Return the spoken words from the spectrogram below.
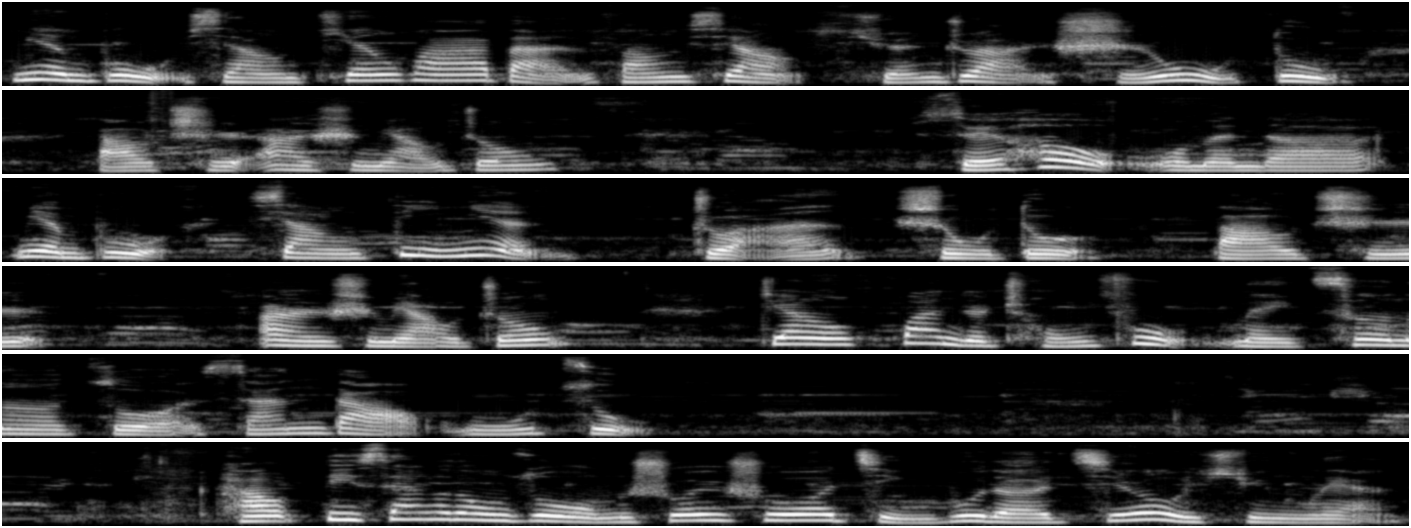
面部向天花板方向旋转十五度，保持二十秒钟。随后，我们的面部向地面转十五度，保持二十秒钟。这样换着重复，每侧呢做三到五组。好，第三个动作，我们说一说颈部的肌肉训练，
